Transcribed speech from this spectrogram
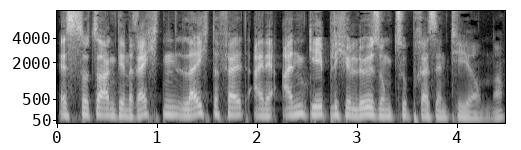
es sozusagen den Rechten leichter fällt, eine angebliche Lösung zu präsentieren. Ne?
